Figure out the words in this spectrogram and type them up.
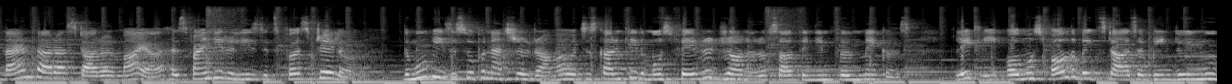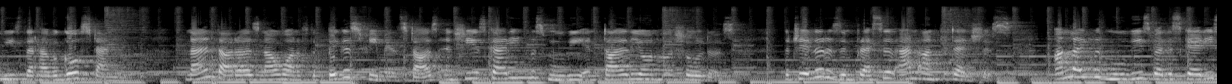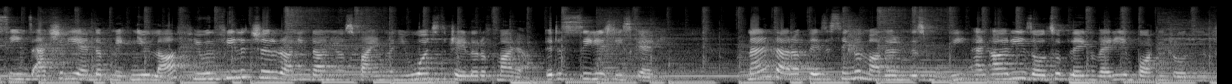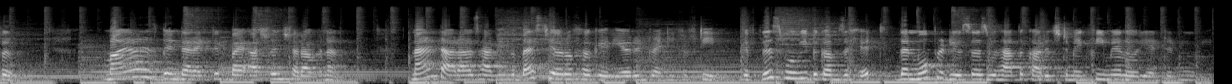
Nayanthara starer Maya has finally released its first trailer. The movie is a supernatural drama which is currently the most favorite genre of South Indian filmmakers. Lately, almost all the big stars have been doing movies that have a ghost angle. Nayanthara is now one of the biggest female stars and she is carrying this movie entirely on her shoulders. The trailer is impressive and unpretentious. Unlike with movies where the scary scenes actually end up making you laugh, you will feel a chill running down your spine when you watch the trailer of Maya. It is seriously scary. Nayanthara plays a single mother in this movie, and Aari is also playing a very important role in the film. Maya has been directed by Ashwin Saravanan. Nayanthara is having the best year of her career in 2015. If this movie becomes a hit, then more producers will have the courage to make female oriented movies.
